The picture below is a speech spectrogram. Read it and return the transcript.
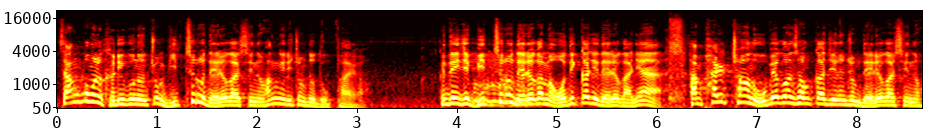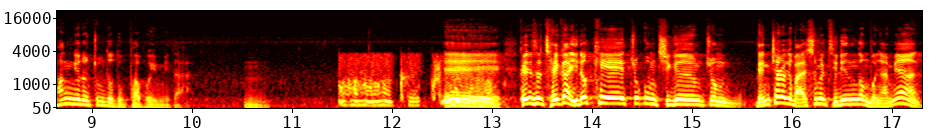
쌍봉을 그리고는 좀 밑으로 내려갈 수 있는 확률이 좀 더 높아요. 근데 이제 밑으로 내려가면 어디까지 내려가냐? 한 8,500원 선까지는 좀 내려갈 수 있는 확률은 좀 더 높아 보입니다. 아, 그렇구나. 예. 그래서 제가 이렇게 조금 지금 좀 냉철하게 말씀을 드리는 건 뭐냐면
